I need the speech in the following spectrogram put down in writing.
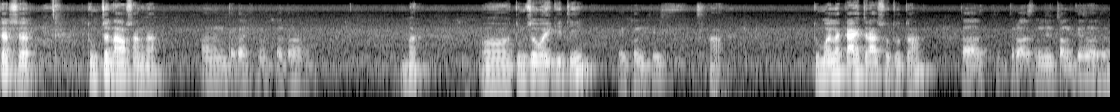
नमस्कार सर. तुमचं नाव सांगा. अनंत काश्मीर पतवार बरं. तुमचं वय किती? एकोणतीस. हां. तुम्हाला काय त्रास होत होता? त्रास त्रास म्हणजे चमकेचा होता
